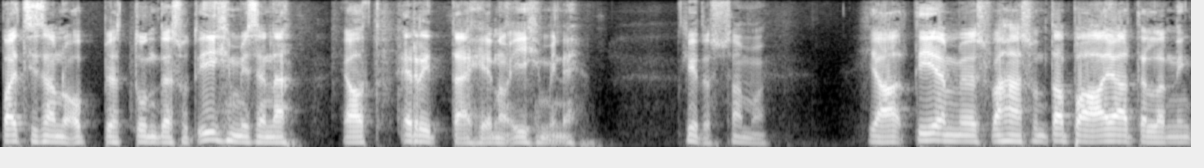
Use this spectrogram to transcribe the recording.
paitsi saanut oppia tuntea sut ihmisenä ja oot erittäin hieno ihminen. Kiitos samoin. Ja tiedän myös vähän sun tapaa ajatella niin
